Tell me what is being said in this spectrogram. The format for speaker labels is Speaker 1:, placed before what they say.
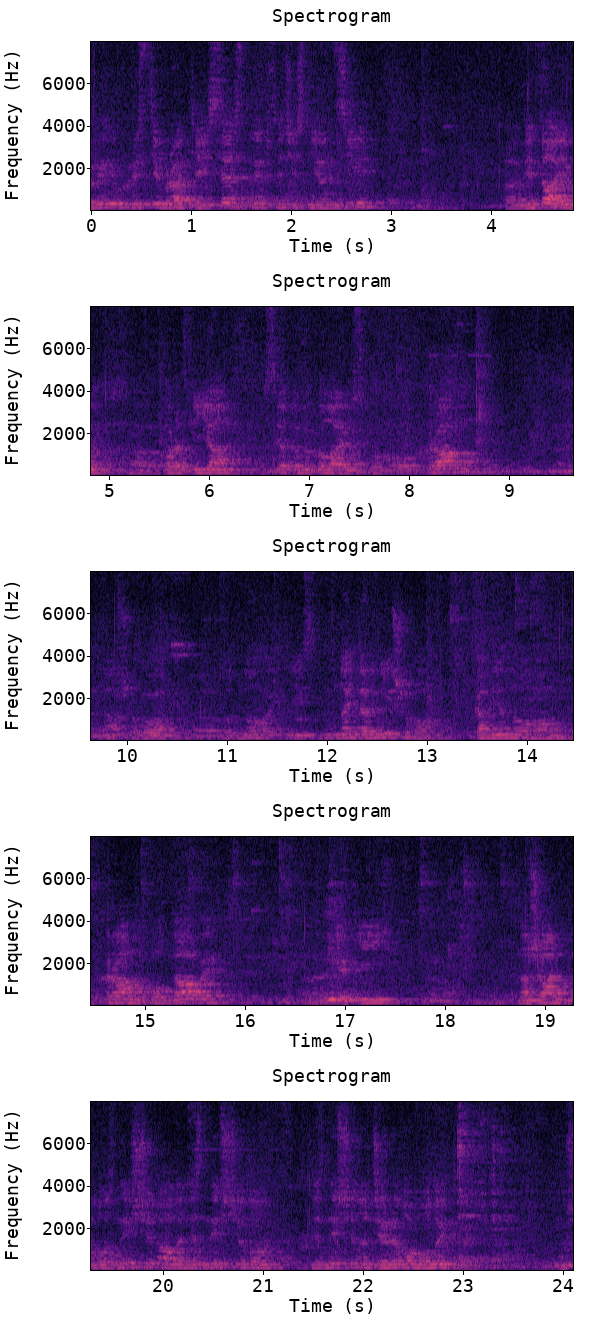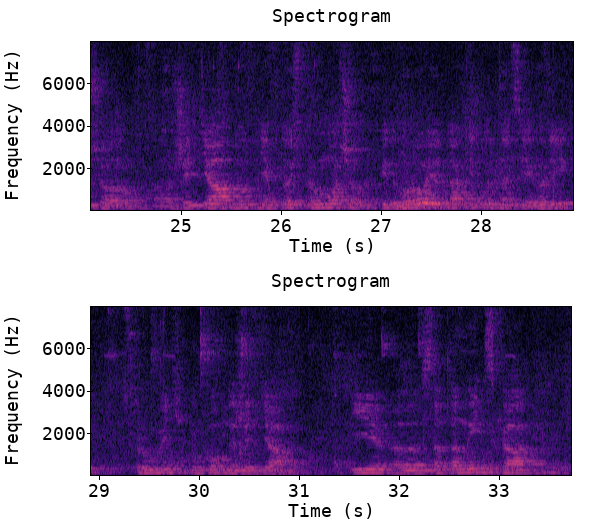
Speaker 1: Дорогі в Христі, браття і сестри, всечесні отці, е, вітаю е, парафіян Свято-Миколаївського храму, е, нашого одного із найдавнішого кам'яного храму Полтави, який, на жаль, було знищено, але не знищено, не знищено джерело молитви. Тому що життя, тут, як той струмочок під горою, так і тут на цій горі струмить духовне життя. І е, сатанинська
